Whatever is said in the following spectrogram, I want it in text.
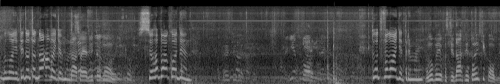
Володя, ти тут одного витягнув? Так, та я звідти одного виключу. З цього боку один. Тут Володя тримає. А ну подивись, по слідах ніхто не тікав, бля.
